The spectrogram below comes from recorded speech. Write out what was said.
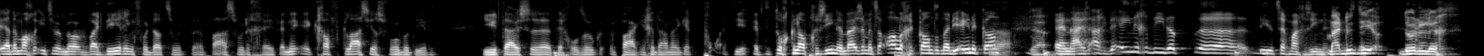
ja, dan mag wel iets meer waardering voor dat soort uh, paas worden gegeven. En ik, ik gaf Klaasie als voorbeeld, die heeft het hier thuis uh, tegen ons ook een paar keer gedaan. En ik denk, poh, heeft hij heeft toch knap gezien. En wij zijn met z'n allen gekanteld naar die ene kant. Ja. Ja. En hij is eigenlijk de enige die dat, die het zeg maar gezien heeft. Maar doet hij door de lucht?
